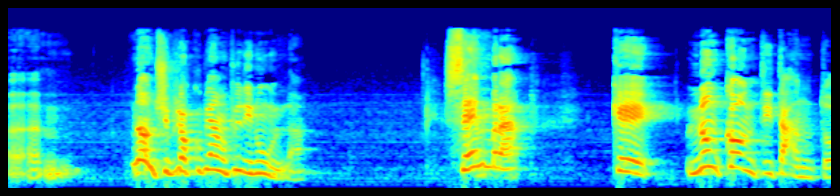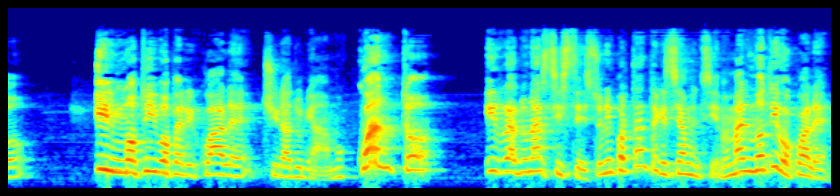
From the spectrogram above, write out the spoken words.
Eh, non ci preoccupiamo più di nulla. Sembra che non conti tanto il motivo per il quale ci raduniamo, quanto il radunarsi stesso. L'importante è che siamo insieme, ma il motivo qual è?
